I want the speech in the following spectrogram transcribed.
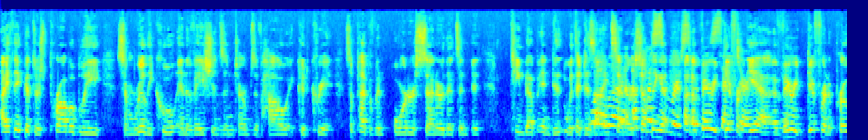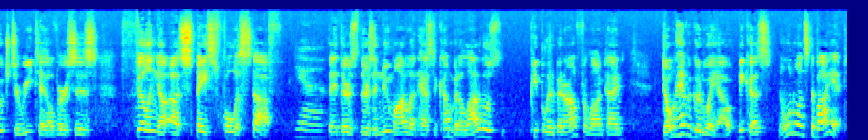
I think that there's probably some really cool innovations in terms of how it could create some type of an order center that's an, it, teamed up in with a design Well, a- center or a something. customer a, a very center. different, yeah, a Yeah. very different approach to retail versus filling a, a space full of stuff Yeah. there's there's a new model that has to come, but a lot of those people that have been around for a long time don't have a good way out because no one wants to buy it.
